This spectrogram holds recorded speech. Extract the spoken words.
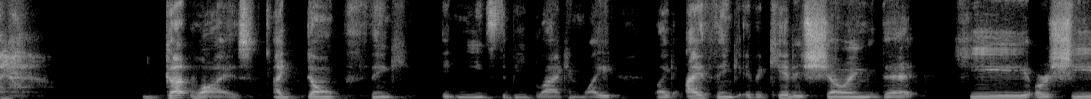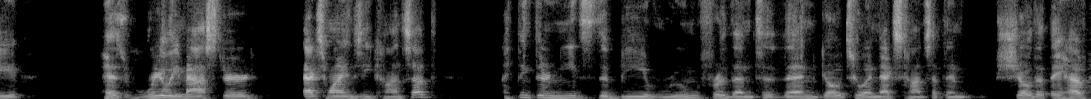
I gut wise, I don't think it needs to be black and white. Like, I think if a kid is showing that he or she has really mastered X, Y, and Z concept, I think there needs to be room for them to then go to a next concept and show that they have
